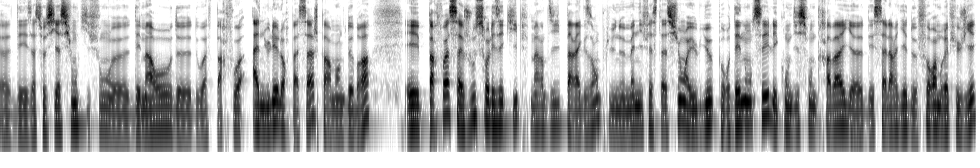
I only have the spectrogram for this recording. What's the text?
Euh, des associations qui font euh, des maraudes doivent parfois annuler leur passage par manque de bras. Et parfois, ça joue sur les équipes. Mardi, par exemple, une manifestation a eu lieu pour dénoncer les conditions de travail euh, des salariés de Forum Réfugiés.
